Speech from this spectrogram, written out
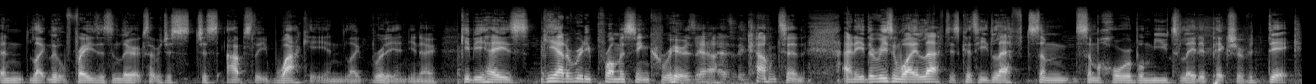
and like little phrases and lyrics that were just just absolutely wacky and like brilliant. You know, Gibby Hayes he had a really promising career as, Yeah. a, as an accountant, and he, the reason why he left is because he left some some horrible mutilated picture of a dick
